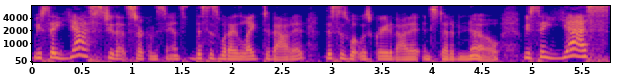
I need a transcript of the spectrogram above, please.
We say yes to that circumstance. This is what I liked about it. This is what was great about it instead of no. We say yes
